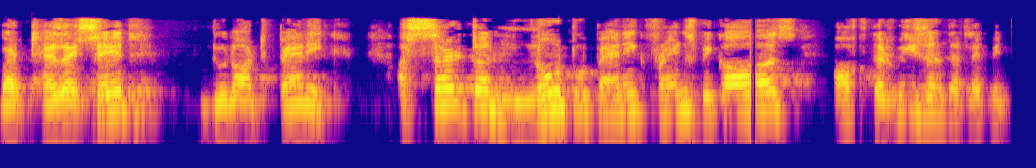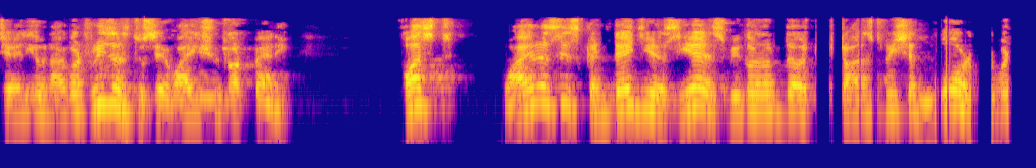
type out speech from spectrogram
But as I said, do not panic. A certain no to panic, friends, because of the reason that let me tell you, and I've got reasons to say why you should not panic. First, Virus is contagious, yes, because of the transmission mode, but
